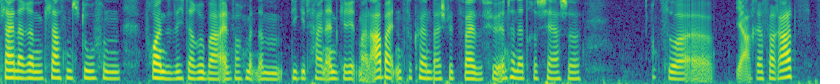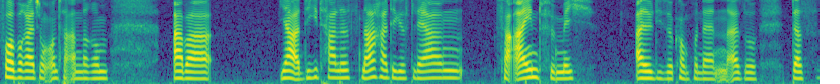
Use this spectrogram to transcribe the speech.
kleineren Klassenstufen freuen sie sich darüber, einfach mit einem digitalen Endgerät mal arbeiten zu können, beispielsweise für Internetrecherche, zur äh, ja, Referatsvorbereitung unter anderem. Aber ja, digitales, nachhaltiges Lernen vereint für mich all diese Komponenten. Also das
